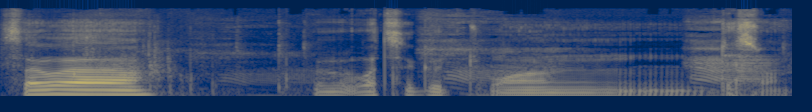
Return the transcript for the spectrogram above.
So, uh, what's a good one? This one.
